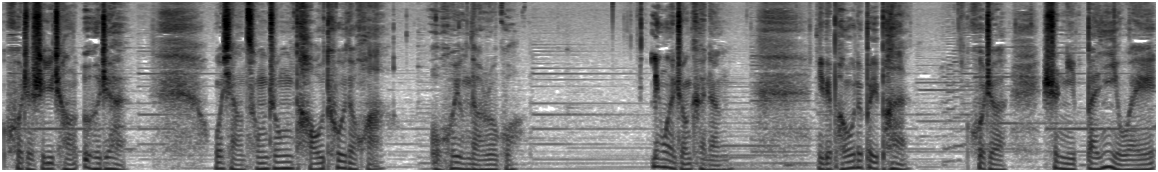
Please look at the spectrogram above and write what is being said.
或者是一场恶战，我想从中逃脱的话，我会用到如果。另外一种可能，你的朋友的背叛，或者是你本以为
